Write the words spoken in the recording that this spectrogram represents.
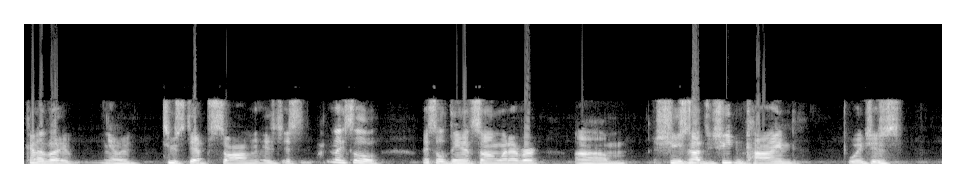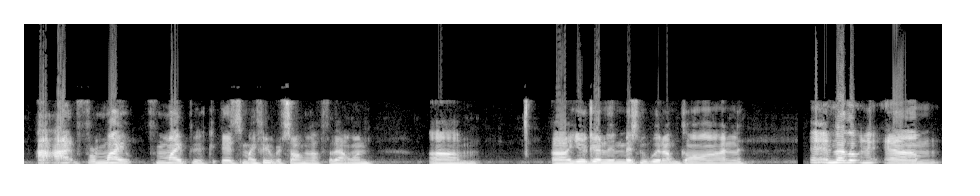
kind of a you know two step song. It's just nice little, nice little dance song, whatever. Um, She's not the cheating kind, which is, I, I for my for my pick, it's my favorite song off of that one. Um, uh, you're gonna miss me when I'm gone. Another one, um,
